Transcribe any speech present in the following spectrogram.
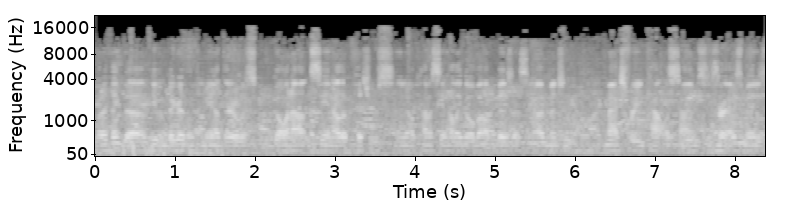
But I think the even bigger thing for me out there was going out and seeing other pitchers. You know, kind of seeing how they go about business. You know, I've mentioned Max Fried countless times. He's, he's made his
